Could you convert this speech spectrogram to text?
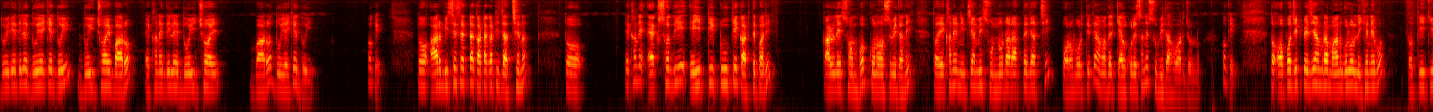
দুই দিয়ে দিলে দুই একে দুই দুই ছয় বারো। এখানে দিলে দুই ছয় বারো, দুই একে দুই। ওকে। তো আর বিশেষ একটা কাটাকাটি যাচ্ছে না। তো এখানে একশো দিয়ে এইটটি টুকে কাটতে পারি। কাটলে সম্ভব, কোনো অসুবিধা নেই। তো এখানে নিচে আমি শূন্যটা রাখতে যাচ্ছি। পরবর্তীতে আমাদের ক্যালকুলেশনে সুবিধা হওয়ার জন্য। ওকে। তো অপোজিট পেজে আমরা মানগুলো লিখে নেব। তো কি কি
